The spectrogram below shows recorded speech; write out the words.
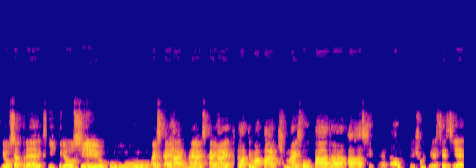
criou-se a Trellix e criou-se o, o, a Sky High, né? A Sky High ela tem uma parte mais voltada a, a, ao que eles de SSE,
